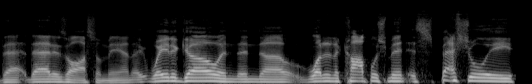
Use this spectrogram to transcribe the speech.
That that is awesome, man. Way to go, and and uh, what an accomplishment, especially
